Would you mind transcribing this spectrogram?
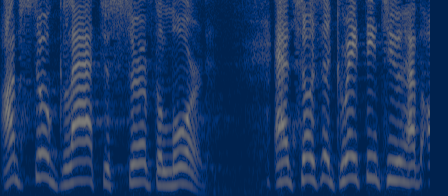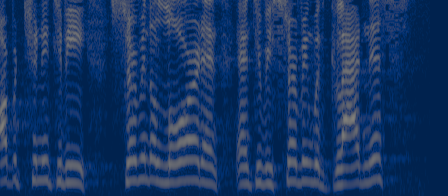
I'm still glad to serve the Lord. And so it's a great thing to have opportunity to be serving the Lord and, and to be serving with gladness.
